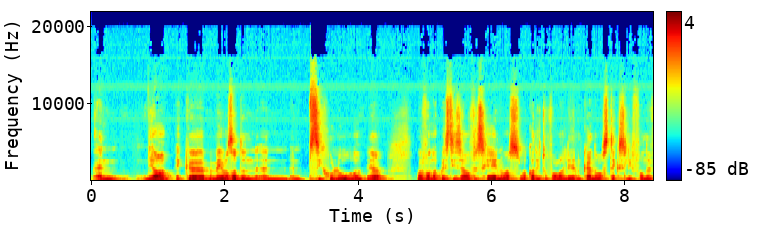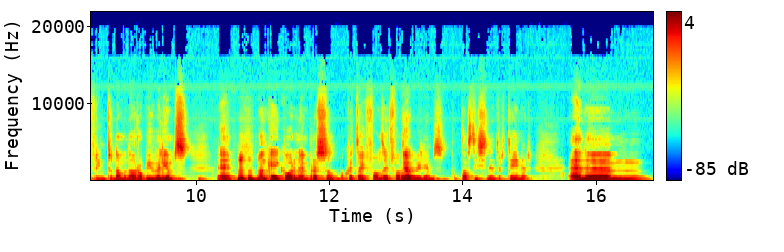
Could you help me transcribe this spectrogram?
En ja, ik, uh, bij mij was dat een, een, een psychologe, ja, waarvan ik wist die zelf gescheiden was. Wat ik had die toevallig leren kennen, was tekstlief van een vriend. Toen nam we naar Robbie Williams hè, aan kijken waren in Brussel. ik weet dat je fan bent van Robbie Williams. Fantastische entertainer. En um,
